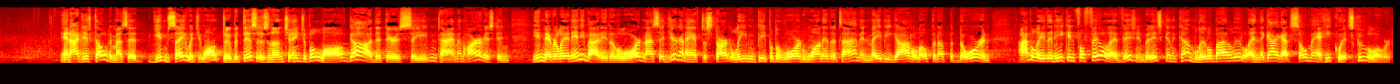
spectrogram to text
And I just told him, I said, You can say what you want to, but this is an unchangeable law of God that there is seed and time and harvest. And you've never led anybody to the Lord. And I said, You're going to have to start leading people to the Lord one at a time, and maybe God will open up a door. And I believe that He can fulfill that vision, but it's going to come little by little. And the guy got so mad, he quit school over it.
